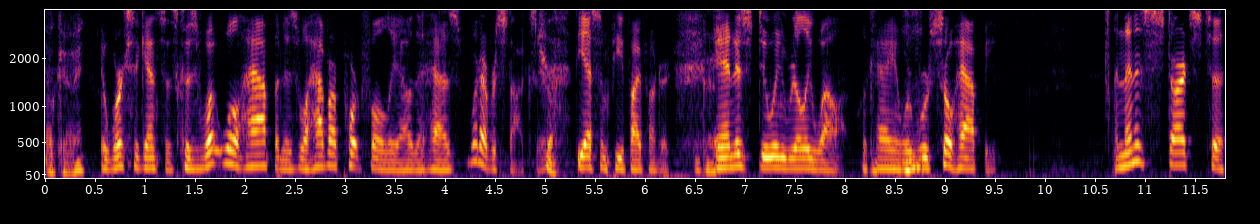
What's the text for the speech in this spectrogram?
Okay. It works against us because what will happen is we'll have our portfolio that has whatever stocks, Sure. the S and P 500, Okay. and it's doing really well. Okay, and we're, mm-hmm. we're so happy, and then it starts to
